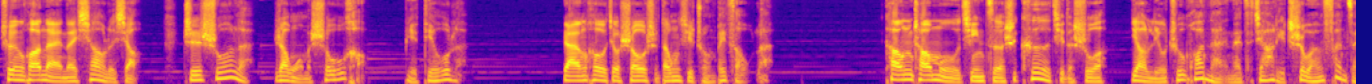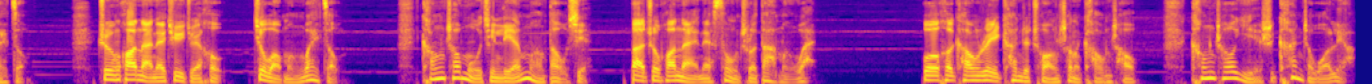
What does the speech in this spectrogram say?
春花奶奶笑了笑，只说了让我们收好，别丢了，然后就收拾东西准备走了。康超母亲则是客气的说要留春花奶奶在家里吃完饭再走。春花奶奶拒绝后，就往门外走。康超母亲连忙道谢，把春花奶奶送出了大门外。我和康瑞看着床上的康超，康超也是看着我俩，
